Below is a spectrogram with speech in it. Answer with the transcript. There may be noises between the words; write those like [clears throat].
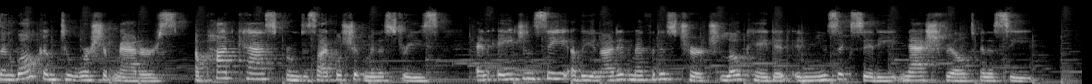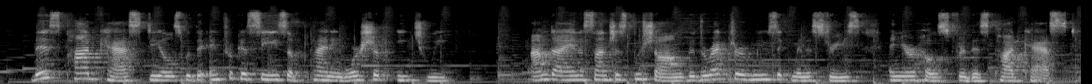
And welcome to Worship Matters, a podcast from Discipleship Ministries, an agency of the United Methodist Church located in Music City, Nashville, Tennessee. This podcast deals with the intricacies of planning worship each week. I'm Diana Sanchez Bushong, the Director of Music Ministries, and your host for this podcast.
